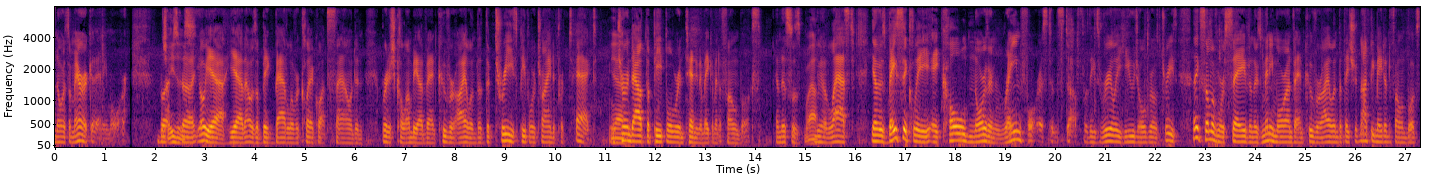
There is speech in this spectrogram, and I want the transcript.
North America anymore. But Jesus. Uh, oh yeah, yeah, that was a big battle over Clayoquot Sound in British Columbia on Vancouver Island. The the trees people were trying to protect. Yeah. It turned out the people were intending to make them into phone books and this was Wow. you know last you know it was basically a cold northern rainforest and stuff with these really huge old growth trees i think some of them were saved and there's many more on vancouver island but they should not be made into phone books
